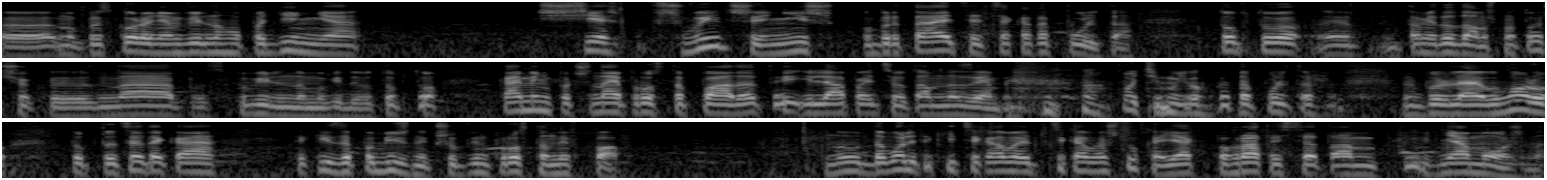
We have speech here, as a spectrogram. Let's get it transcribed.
е, ну, прискоренням вільного падіння ще швидше, ніж обертається ця катапульта. Тобто, е, там я додам шматочок е, на сповільненому відео. Тобто камінь починає просто падати і ляпається там на землю. А потім його катапульта жбурляє вгору. Тобто це така, такий запобіжник, щоб він просто не впав. Ну, доволі таки цікава, цікава штука, як погратися там півдня можна.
